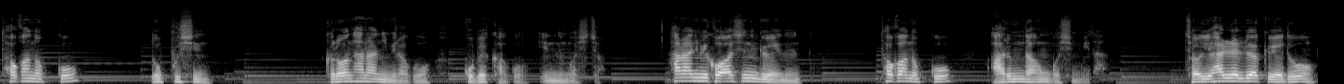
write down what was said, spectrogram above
터가 높고 높으신 그런 하나님이라고 고백하고 있는 것이죠. 하나님이 거하시는 교회는 터가 높고 아름다운 곳입니다. 저희 할렐루야 교회도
